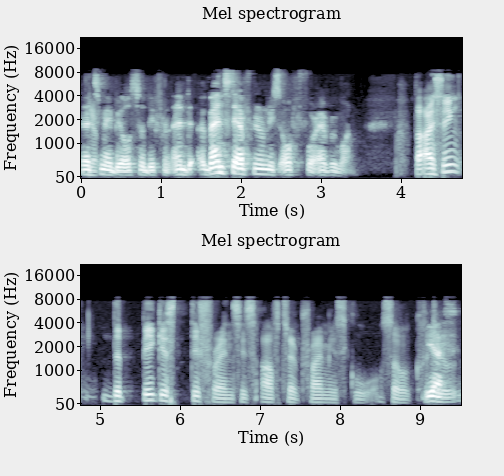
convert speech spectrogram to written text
That's maybe also different. And Wednesday afternoon is off for everyone. But I think the biggest difference is after primary school. So could Yes. you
